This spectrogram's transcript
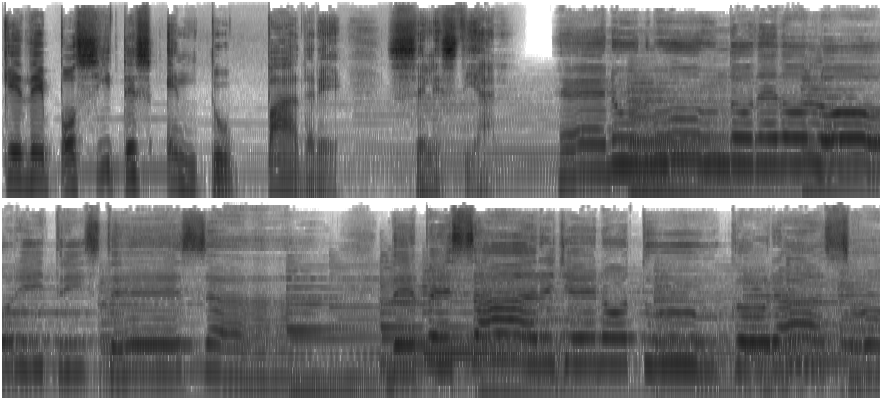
que deposites en tu Padre Celestial. En un mundo de dolor y tristeza, de pesar lleno tu corazón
